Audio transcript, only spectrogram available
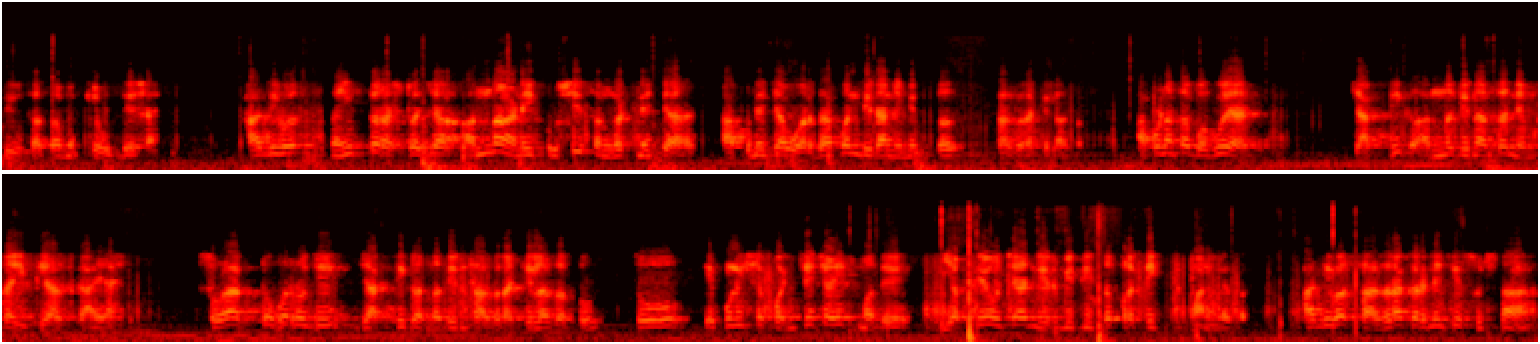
दिवसाचा मुख्य उद्देश आहे. हा दिवस संयुक्त राष्ट्राच्या अन्न आणि कृषी संघटनेच्या स्थापनेच्या वर्धापन दिनानिमित्त साजरा केला जातो. आपण आता बघूया जागतिक अन्न दिनाचा नेमका इतिहास काय आहे? सोळा ऑक्टोबर रोजी जागतिक अन्न दिन साजरा केला जातो. तो एकोणीसशे पंचेचाळीसमध्ये एफएओच्या निर्मितीचं प्रतीक मानला जातं. हा दिवस साजरा करण्याची सूचना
